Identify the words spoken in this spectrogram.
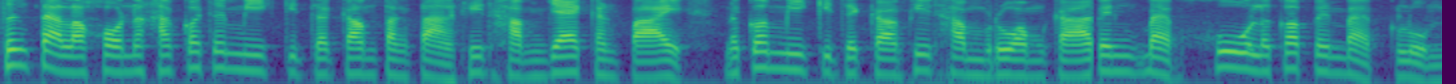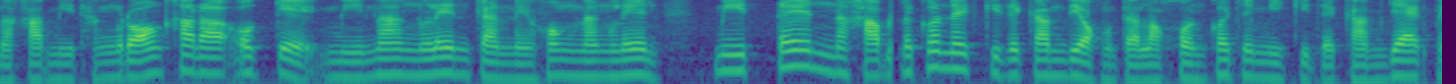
ซึ่งแต่ละคนนะครับก็จะมีกิจกรรมต่างๆ ที่ทำแยกกันไป แล้วก็มีกิจกรรมที่ทำรวมกันเป็นแบบคู่แล้วก็เป็นแบบกลุ่มนะครับมีทั้งร้องคาราโอเกะมีนั่งเล่นกันในห้องนั่งเล่น มีเต้นนะครับแล้วก็ในกิจกรรมเดี่ยวของแต่ละคนก็จะมีกิจกรรมแยกไป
